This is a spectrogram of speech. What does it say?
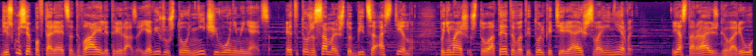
Дискуссия повторяется два или три раза. Я вижу, что ничего не меняется. Это то же самое, что биться о стену. Понимаешь, что от этого ты только теряешь свои нервы. Я стараюсь, говорю,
